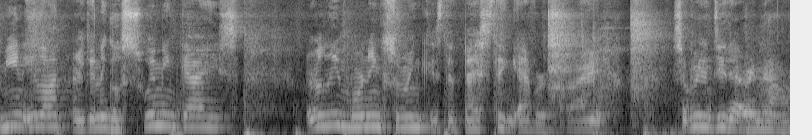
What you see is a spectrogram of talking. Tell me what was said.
me and Elon are gonna go swimming, guys. Early morning swimming is the best thing ever, alright? So we're gonna do that right now.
